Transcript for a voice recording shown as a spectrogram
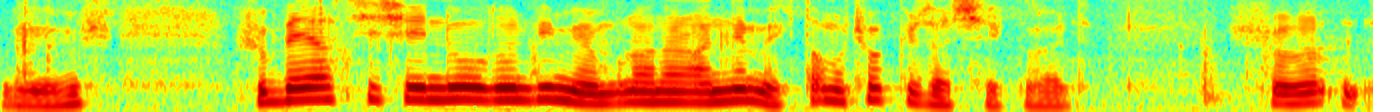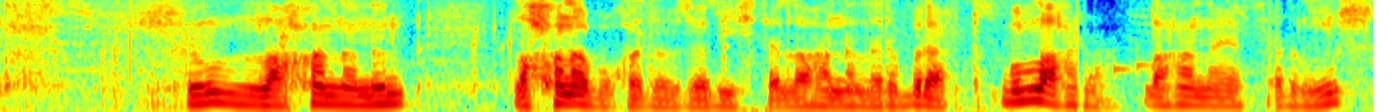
büyümüş. Şu beyaz çiçeğin ne olduğunu bilmiyorum. Bunu annem ekti ama çok güzel çiçek verdi. Şu, şu lahananın lahana bu kadar uzadı işte lahanaları bıraktık. Bu lahana. Lahanaya sarılmış.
